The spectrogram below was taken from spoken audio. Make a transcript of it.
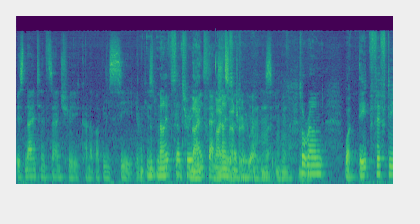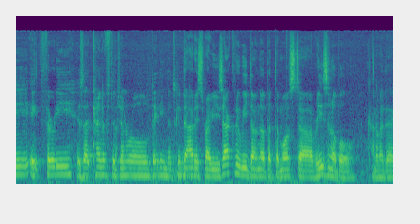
is 19th century kind of a BC, you know, history. ninth century? Ninth- Ninth ninth century, century, yeah, right, BC, right. yeah. Mhm. So around, what, 850, 830? Is that kind of the general dating that's given? That is right. Exactly, we don't know, but the most uh, reasonable kind of a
